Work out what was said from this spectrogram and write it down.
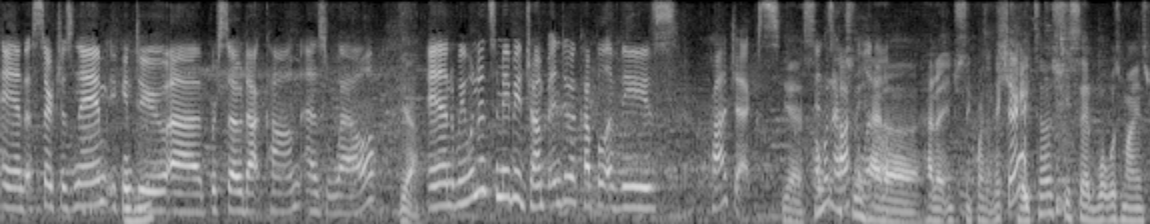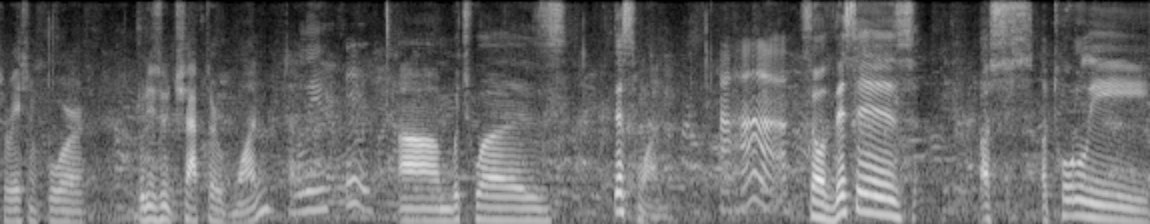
and search his name. You can do uh, Brisseaux.com as well. Mm-hmm. Yeah. And we wanted to maybe jump into a couple of these projects. Yeah, someone actually a had a had an interesting question. I think Sure. Keita, she said, "What was my inspiration for Buddhizu Chapter One, I believe, Mm. um, which was this one." Uh-huh. So this is a, a totally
